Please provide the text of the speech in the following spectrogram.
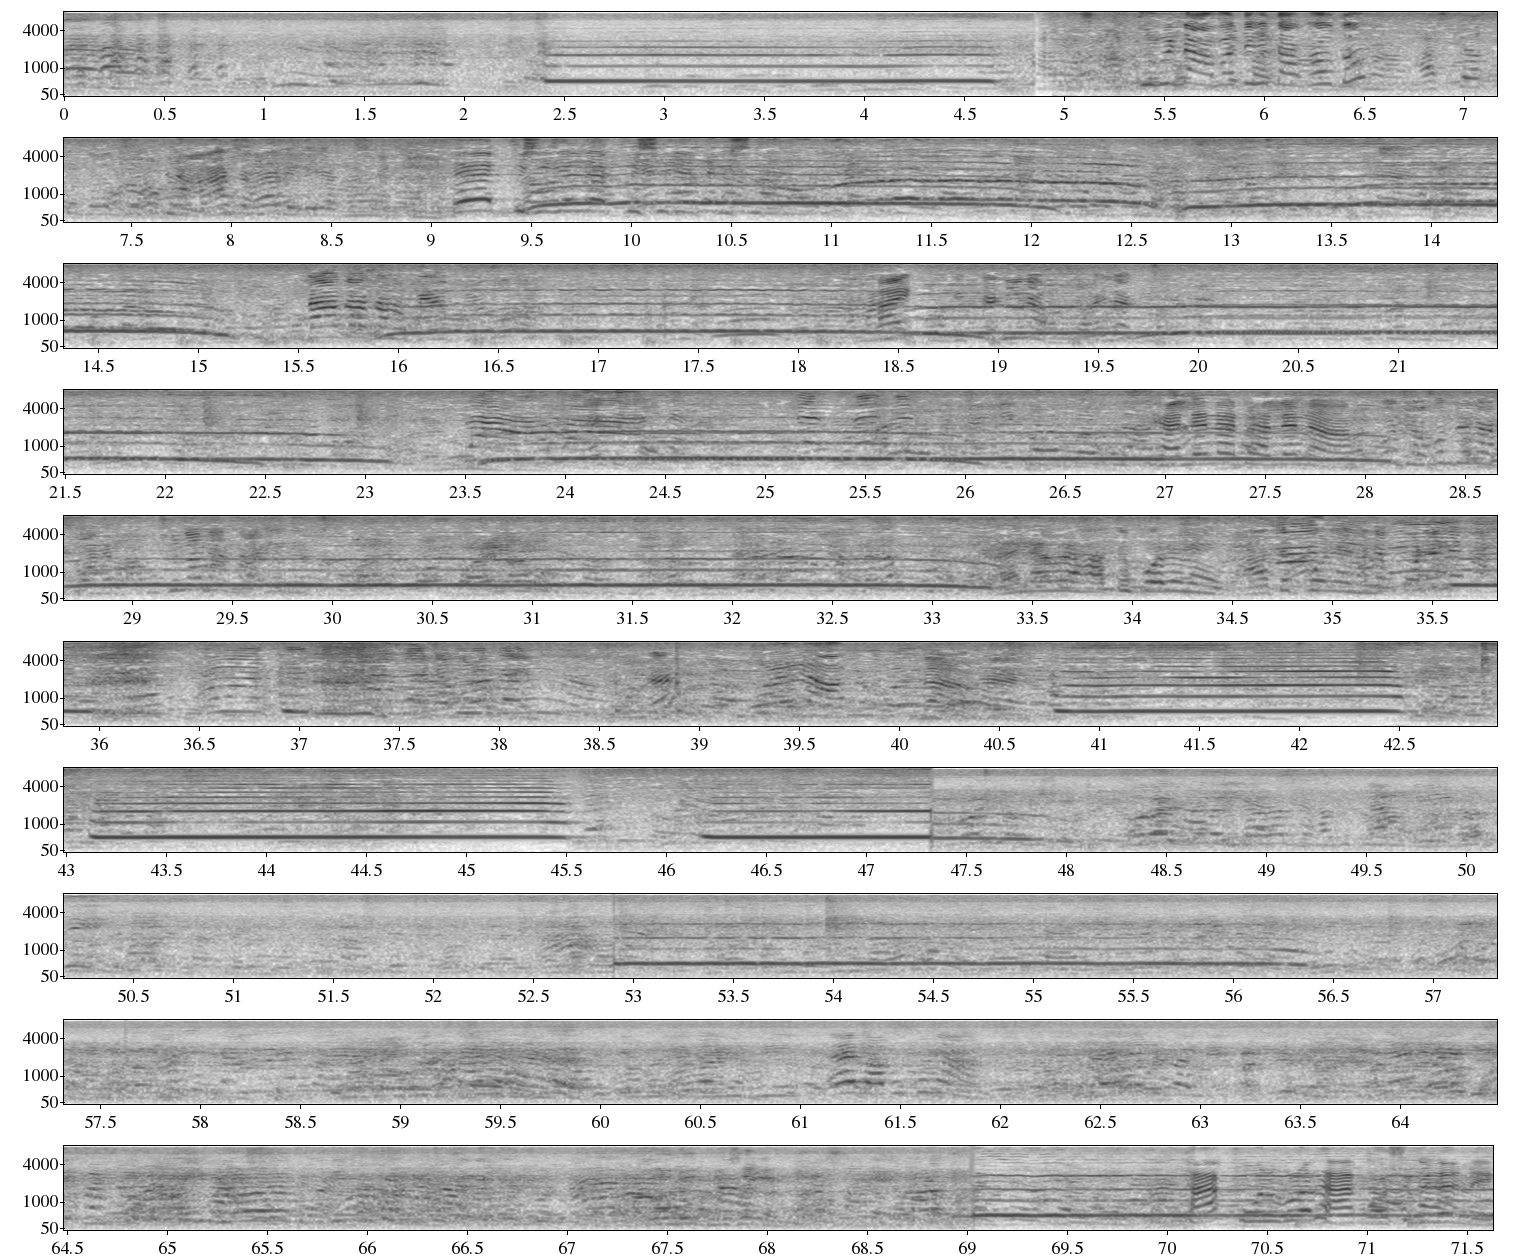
দিকে তাকাও তো? আস্তে আস্তে না যাচ্ছে। এ পিছিয়ে যা পিছিয়ে যা পিছি না না না বের আই কোলিটা নি না ভয় লাগছে ঠেলে না ঠেলে না ও যখন থেকে আসবে শোনা না দাঁড়িয়ে গেছে হাতে পড়ে নেই হাতে পড়ে নেই পড়ে নেই থাক ফুলগুলো থাক অসুবিধা নেই।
